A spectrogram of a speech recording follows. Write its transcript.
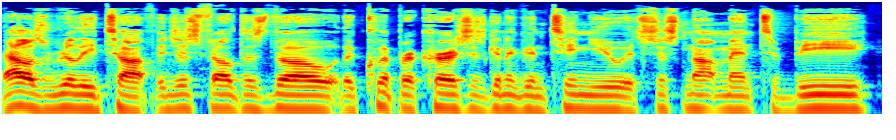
that was really tough. It just felt as though the Clipper curse is going to continue. It's just not meant to be.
